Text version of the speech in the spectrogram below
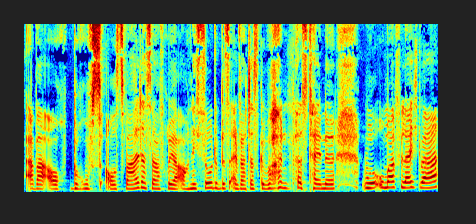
aber auch Berufsauswahl. Das war früher auch nicht so. Du bist einfach das geworden, was deine Uroma vielleicht war.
